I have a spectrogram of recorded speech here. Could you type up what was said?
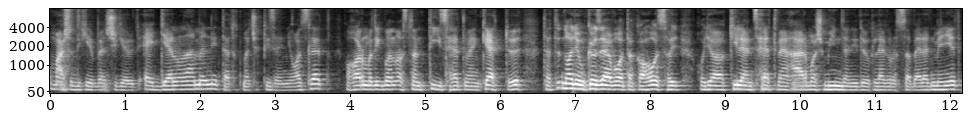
a második évben sikerült egyel alá menni, tehát ott már csak 18 lett, a harmadikban aztán 10.72, tehát nagyon közel voltak ahhoz, hogy, hogy a 9.73-as minden idők legrosszabb eredményét,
